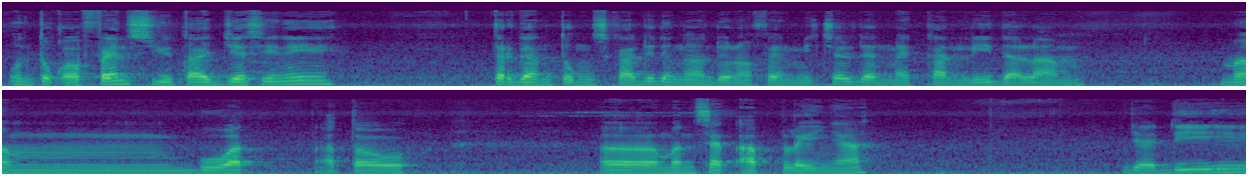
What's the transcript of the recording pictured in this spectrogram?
Untuk offense Utah Jazz ini tergantung sekali dengan Donovan Mitchell dan Mike Conley dalam membuat atau uh, men-set up playnya. Jadi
